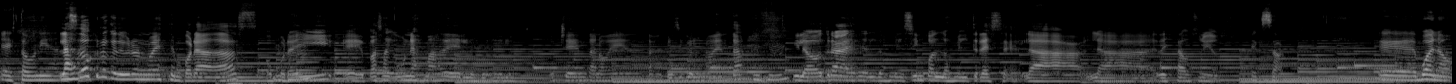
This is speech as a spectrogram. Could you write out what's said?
estadounidense. Las dos creo que tuvieron nueve temporadas, o por ahí. eh, pasa que una es más de los, de los 80, 90, al principio de los 90. Ujú. Y la otra es del 2005 al 2013, la, la de Estados Unidos. Exacto. Eh, bueno,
